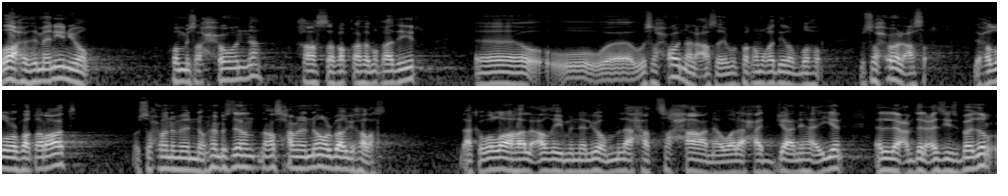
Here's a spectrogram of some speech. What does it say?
81 يوم هم يصحوننا خاصة فقط المقادير. ويصحون العصر فقط مقادير الظهر يصحون العصر لحضور الفقرات ويصحون من النوم الحين بس نصحى من النوم والباقي خلاص. لكن والله العظيم إن اليوم لا حد صحانا ولا حد جاء نهائيا إلا عبد العزيز بدر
